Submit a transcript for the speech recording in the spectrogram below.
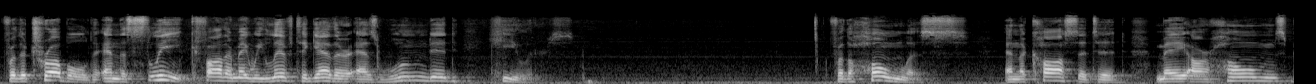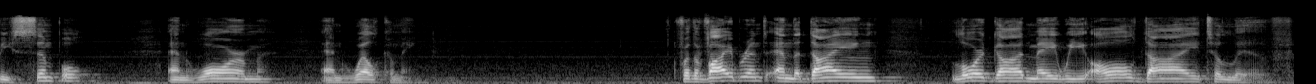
For the troubled and the sleek, Father, may we live together as wounded healers for the homeless and the cosseted. May our homes be simple and warm and welcoming. For the vibrant and the dying, Lord God, may we all die to live.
